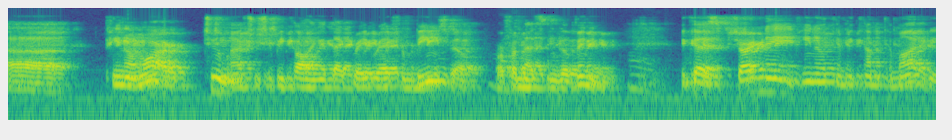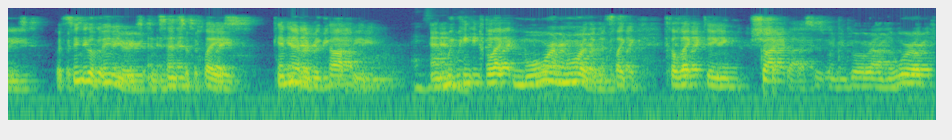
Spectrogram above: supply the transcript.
uh, Pinot Noir too much. You should be calling it that great red from Beamsville or from that single vineyard. Because Chardonnay and Pinot can become commodities, but single vineyards and sense of place can never be copied. And we can collect more and more of them. It's like collecting shot glasses when you go around the world.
